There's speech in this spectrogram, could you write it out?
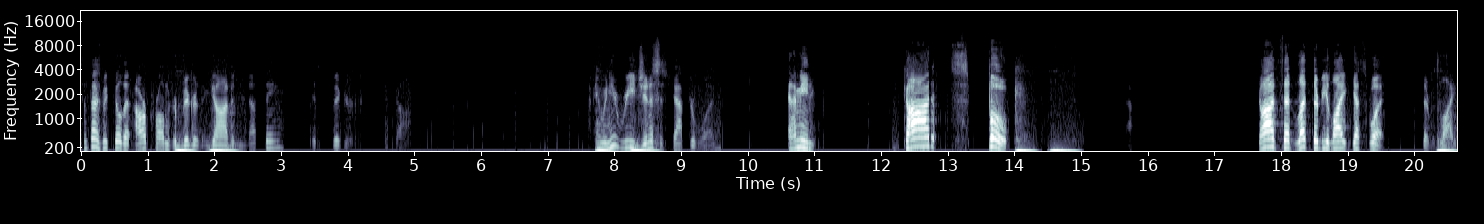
sometimes we feel that our problems are bigger than God, but nothing is bigger than God. And when you read Genesis chapter 1, and I mean, God spoke. God said, Let there be light. Guess what? There was light.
